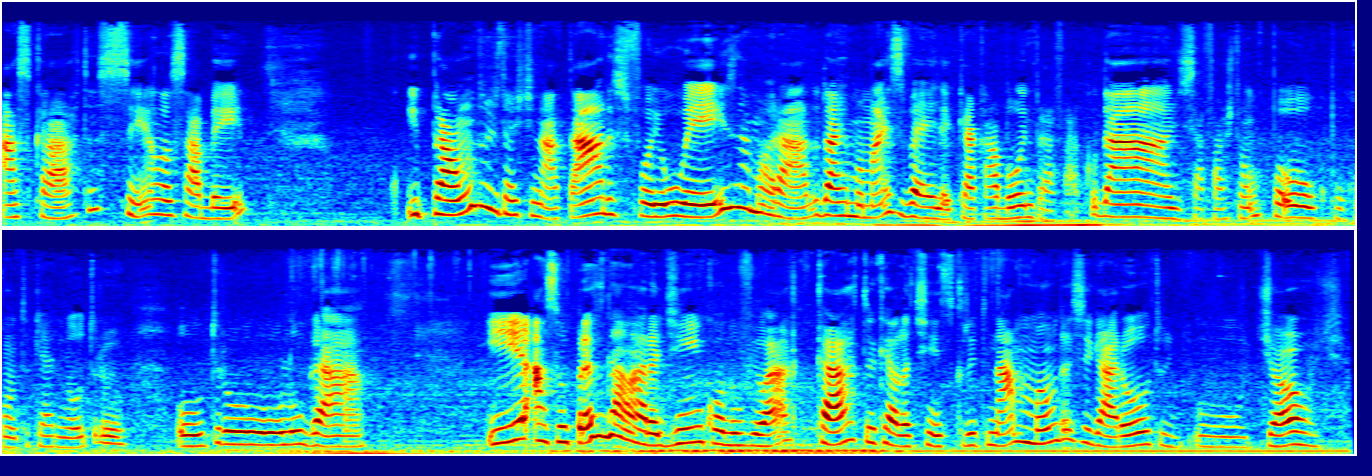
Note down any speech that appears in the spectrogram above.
as cartas sem ela saber. E para um dos destinatários foi o ex-namorado da irmã mais velha, que acabou indo para a faculdade, se afastou um pouco por conta que era em outro, outro lugar. E a surpresa da Lara Jean, quando viu a carta que ela tinha escrito na mão desse garoto, o George,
